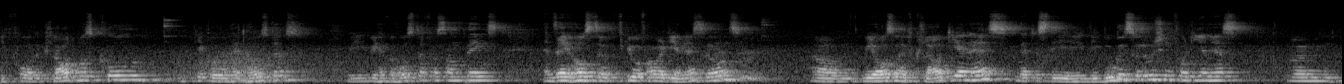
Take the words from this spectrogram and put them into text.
before the cloud was cool, people had hosters. We, we have a hoster for some things, and they host a few of our DNS zones. Um, we also have Cloud DNS, that is the, the Google solution for DNS, um,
